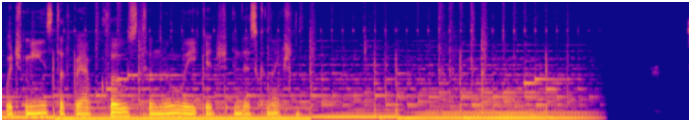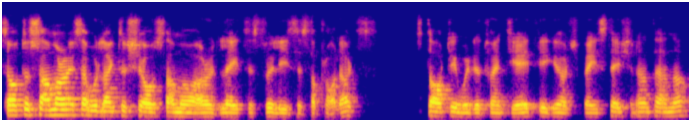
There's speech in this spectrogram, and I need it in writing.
which means that we have close to no leakage in this connection. So to summarize, I would like to show some of our latest releases of products, starting with the 28 GHz base station antenna.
